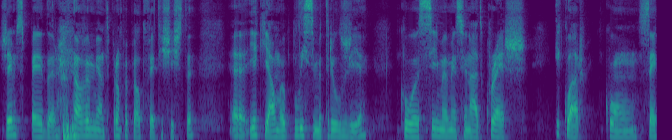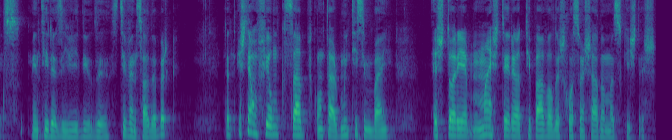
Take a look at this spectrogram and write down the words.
James Spader novamente para um papel de fetichista, uh, e aqui há uma belíssima trilogia com o acima mencionado Crash e, claro, com sexo, mentiras e vídeo de Steven Soderbergh. Portanto, este é um filme que sabe contar muitíssimo bem a história mais estereotipável das relações sadomasoquistas.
